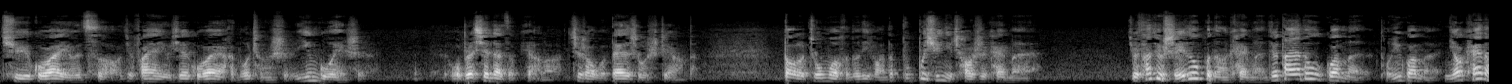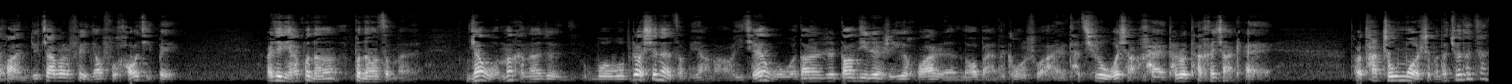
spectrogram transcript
去国外有一次啊，就发现有些国外很多城市，英国也是。我不知道现在怎么样了，至少我待的时候是这样的。到了周末，很多地方他不不许你超市开门，就他就谁都不能开门，就大家都关门，统一关门。你要开的话，你就加班费你要付好几倍，而且你还不能不能怎么？你像我们可能就我我不知道现在怎么样了啊。以前我我当时当地认识一个华人老板，他跟我说，哎，他其实我想开，他说他很想开，他说他周末什么，他觉得他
